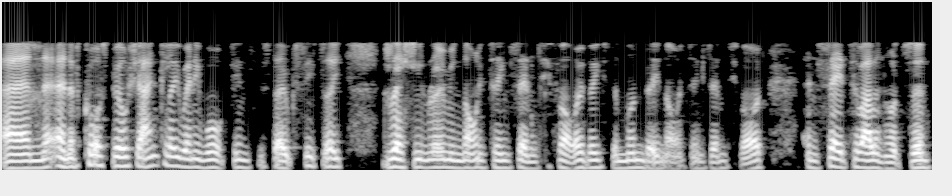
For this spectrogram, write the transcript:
And and of course, Bill Shankly when he walked into the Stoke City dressing room in 1975, Easter Monday 1975, and said to Alan Hudson,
